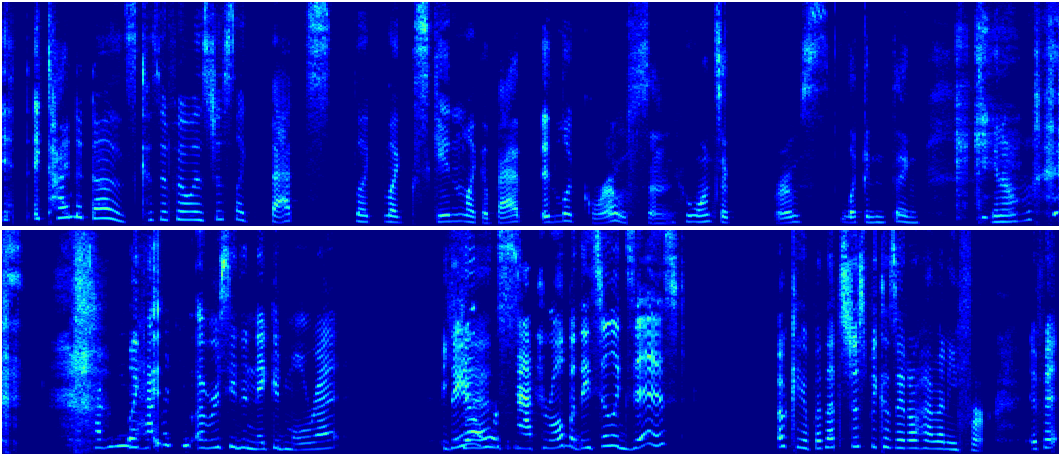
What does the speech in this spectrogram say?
It it kind of does because if it was just like bats, like like skin like a bat, it'd look gross. And who wants a gross looking thing? You know? Have you like, haven't you ever seen the naked mole rat? They don't look natural, but they still exist. Okay, but that's just because they don't have any fur. If it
